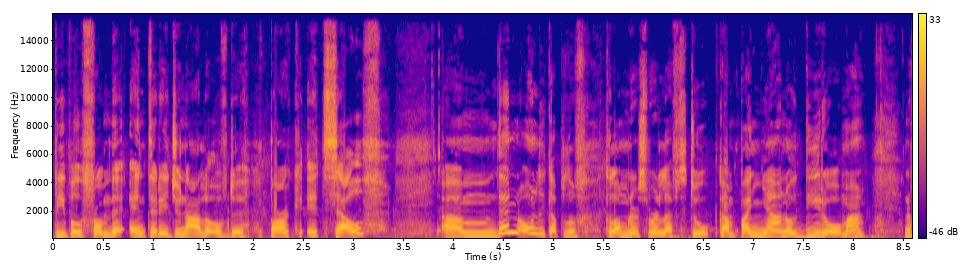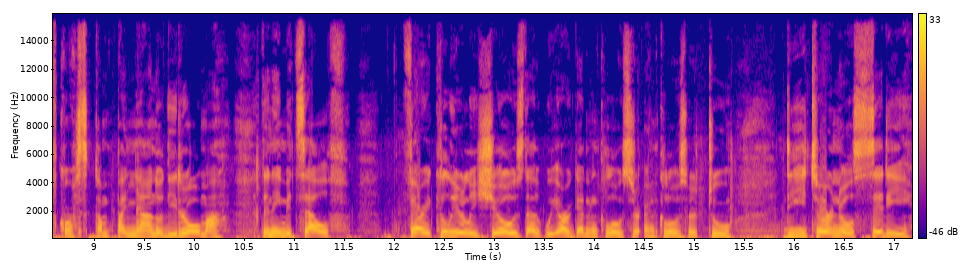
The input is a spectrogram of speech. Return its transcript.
people from the ente regionale of the park itself. Um, then only a couple of kilometers were left to Campagnano di Roma, and of course Campagnano di Roma, the name itself very clearly shows that we are getting closer and closer to the eternal city.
